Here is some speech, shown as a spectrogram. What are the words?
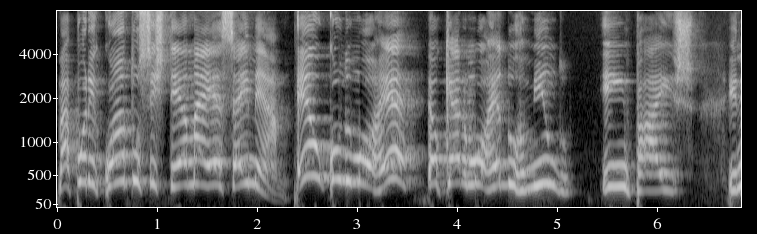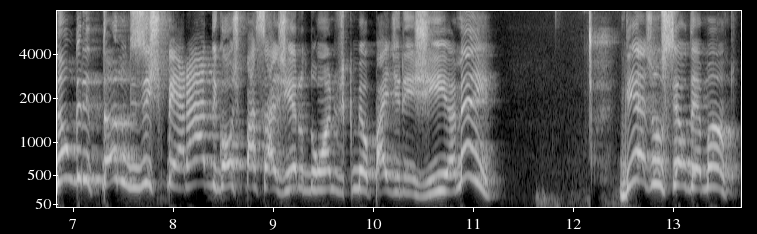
Mas por enquanto o sistema é esse aí mesmo. Eu, quando morrer, eu quero morrer dormindo e em paz. E não gritando desesperado, igual os passageiros do ônibus que meu pai dirigia. Amém? Beijo no seu demanto.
